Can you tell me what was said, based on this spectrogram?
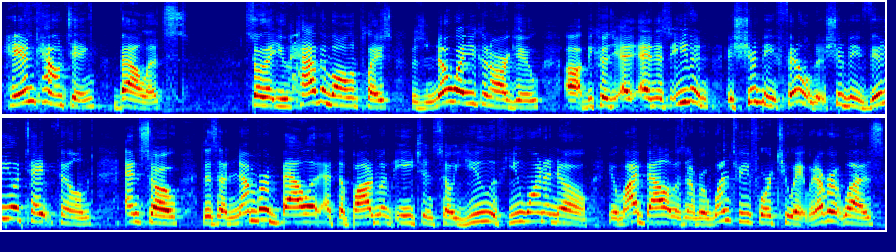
hand counting ballots so that you have them all in place. There's no way you can argue uh, because, and it's even, it should be filmed. It should be videotape filmed. And so there's a number ballot at the bottom of each. And so you, if you want to know, you know, my ballot was number 13428, whatever it was,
